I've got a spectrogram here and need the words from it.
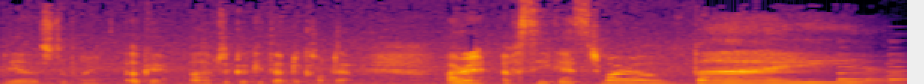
Yeah, they're still playing. Okay, I'll have to go get them to calm down. All right, I'll see you guys tomorrow. Bye.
